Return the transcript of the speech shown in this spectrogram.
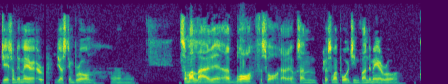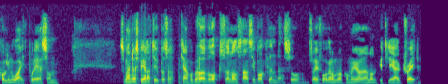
Jason DeMere, Justin Brown. Um, som alla är, är bra försvarare och sen plussar man på Jim Van Vandermeer och Colin White på det som som ändå är spelartyper som kanske behöver också någonstans i bakgrunden så, så är frågan om de kommer göra någon ytterligare trade.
